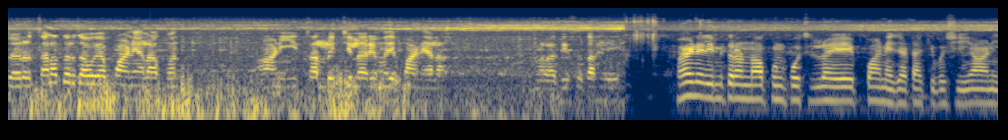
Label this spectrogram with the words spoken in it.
तर चला तर जाऊया पाण्याला आपण. आणि चाललोय चिलारेमध्ये पाण्याला. मला दिसत आहे. फायनली मित्रांनो आपण पोचलेलो आहे पाण्याच्या टाकीपाशी आणि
